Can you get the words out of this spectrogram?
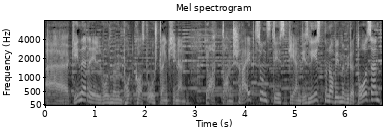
äh, generell, was wir mit dem Podcast anstellen können, ja, dann schreibt uns das gern. Das liest man auch, wenn wir wieder da sind.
